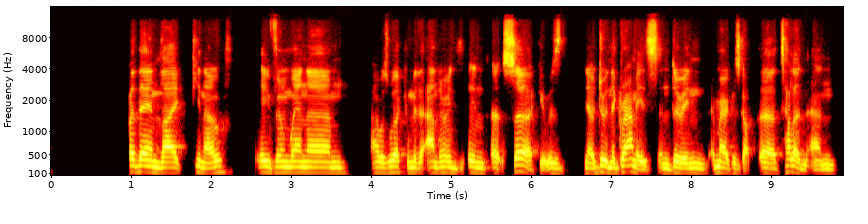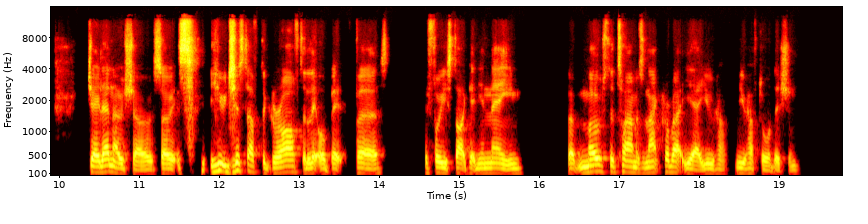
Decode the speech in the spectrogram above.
But then, like, you know, even when um, I was working with Anna in, in, at Cirque, it was, you know, doing the Grammys and doing America's Got uh, Talent and Jay Leno show. So it's, you just have to graft a little bit first before you start getting your name. But most of the time as an acrobat, yeah, you have, you have to audition.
